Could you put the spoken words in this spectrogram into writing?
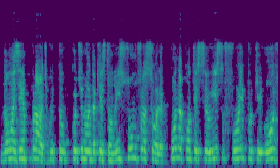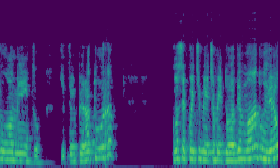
Dá um exemplo prático. Então, continuando a questão do insumo, falo assim, olha, quando aconteceu isso foi porque houve um aumento de temperatura, consequentemente aumentou a demanda, o meu,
